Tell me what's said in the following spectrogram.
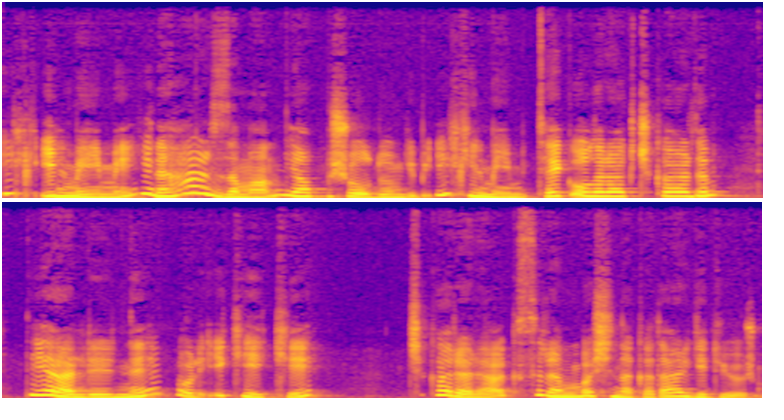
İlk ilmeğimi yine her zaman yapmış olduğum gibi ilk ilmeğimi tek olarak çıkardım. Diğerlerini böyle iki iki çıkararak sıramın başına kadar gidiyorum.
